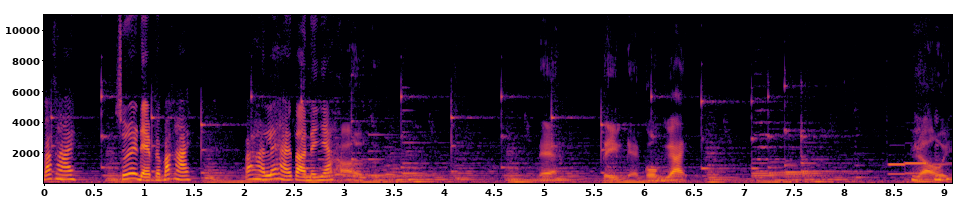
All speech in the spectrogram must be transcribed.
Bác hai Số này đẹp nè bác hai. Bác hai lấy hai tờ này nha. Ờ. Nè Tiền nè con gái. Rồi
